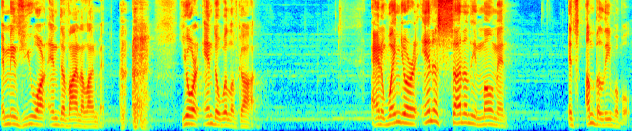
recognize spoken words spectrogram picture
It means you are in divine alignment. you are in the will of God. And when you're in a suddenly moment, it's unbelievable.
